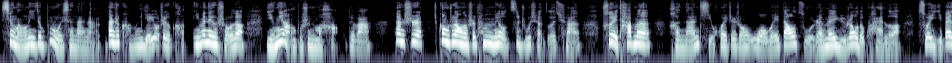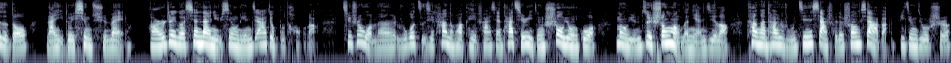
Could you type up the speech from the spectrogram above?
性能力就不如现在男的，但是可能也有这个可能，因为那个时候的营养不是那么好，对吧？但是更重要的是，他们没有自主选择权，所以他们很难体会这种我为刀俎，人为鱼肉的快乐，所以一辈子都难以对性祛魅。而这个现代女性林佳就不同了。其实我们如果仔细看的话，可以发现她其实已经受用过孟云最生猛的年纪了。看看她如今下垂的双下巴，毕竟就是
